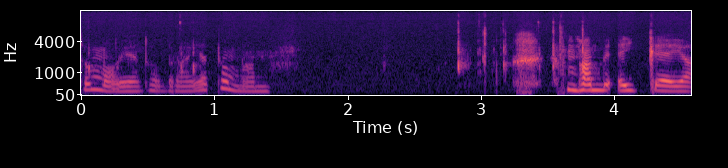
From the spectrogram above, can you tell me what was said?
To moje, dobra, ja to mam. Mamy Ikeja.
